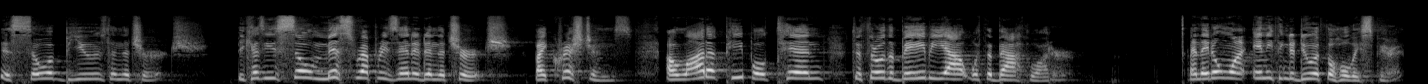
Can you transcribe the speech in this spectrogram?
is so abused in the church, because he's so misrepresented in the church by Christians, a lot of people tend to throw the baby out with the bathwater. And they don't want anything to do with the Holy Spirit.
